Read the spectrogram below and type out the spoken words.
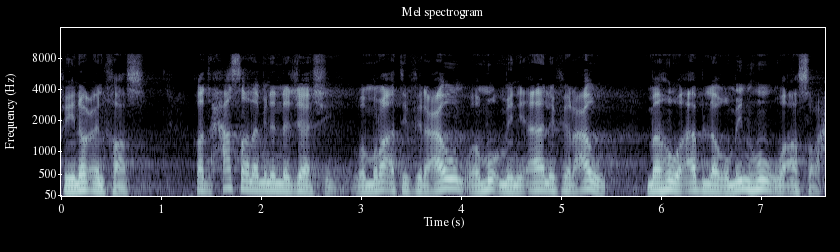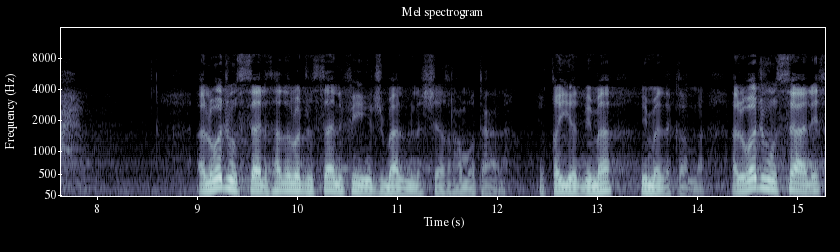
في نوع خاص. قد حصل من النجاشي وامرأة فرعون ومؤمن آل فرعون ما هو أبلغ منه وأصرح. الوجه الثالث هذا الوجه الثاني فيه إجمال من الشيخ رحمه الله تعالى. يقيد بما بما ذكرنا. الوجه الثالث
